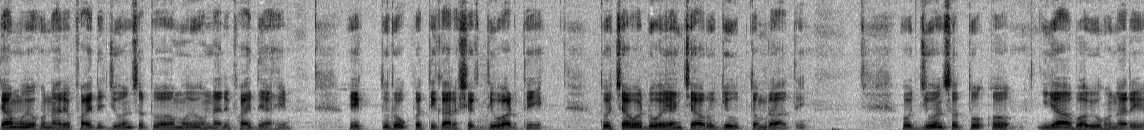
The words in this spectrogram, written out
त्यामुळे होणारे फायदे जीवनसत्वामुळे होणारे फायदे आहे. एक रोगप्रतिकारक शक्ती वाढते. त्वचा व डोळे यांचे आरोग्य उत्तम राहते. व जीवनसत्व अ या अभावी होणारे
